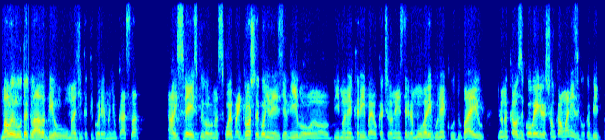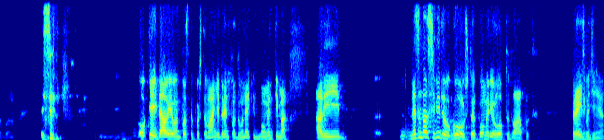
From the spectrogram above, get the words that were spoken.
malo je luda glava bio u mlađim kategorijama Newcastle, ali sve je isplivalo na svoje, pa i prošle godine je izjavljivo, ono, ima neka riba je okačila na Instagram, muva ribu neku u Dubaju i ona kao za koga igraš, on kao ma nije za koga bitno. Ono. Ok, dao je on posle poštovanje Brentfordu u nekim momentima, ali ne znam da li se video gol što je pomerio loptu dva puta pre izvođenja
